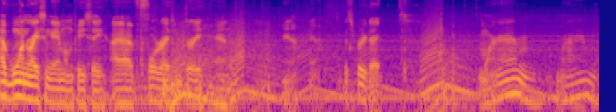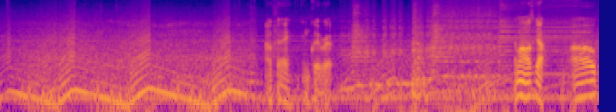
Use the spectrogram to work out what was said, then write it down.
I have one racing game on the PC. I have Ford Racing 3 and you know yeah it's pretty great. Okay, and quit rep. Come on, let's go. Okay.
